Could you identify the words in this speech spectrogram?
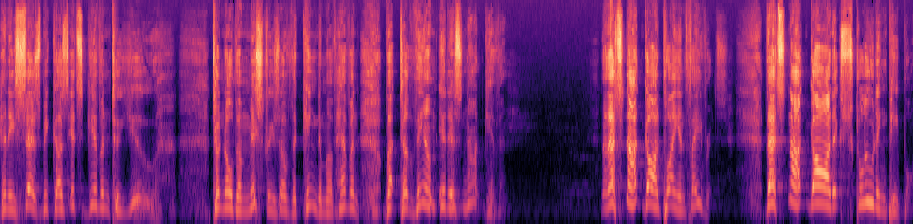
And he says because it's given to you to know the mysteries of the kingdom of heaven, but to them it is not given. Now, that's not God playing favorites. That's not God excluding people.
